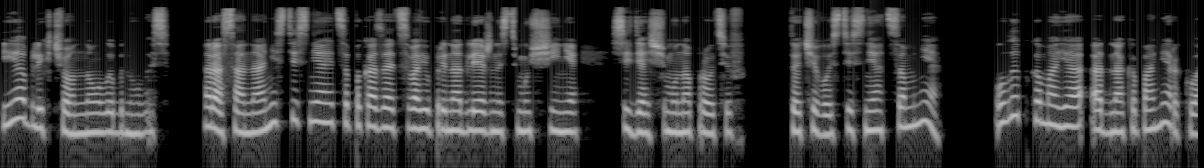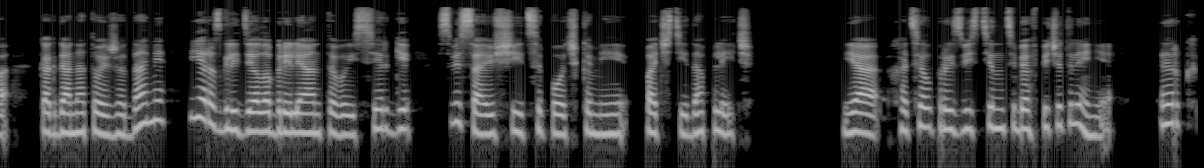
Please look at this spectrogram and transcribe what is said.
и облегченно улыбнулась. Раз она не стесняется показать свою принадлежность мужчине, сидящему напротив, то чего стесняться мне? Улыбка моя, однако, померкла, когда на той же даме я разглядела бриллиантовые серьги свисающие цепочками почти до плеч. «Я хотел произвести на тебя впечатление». Эрк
